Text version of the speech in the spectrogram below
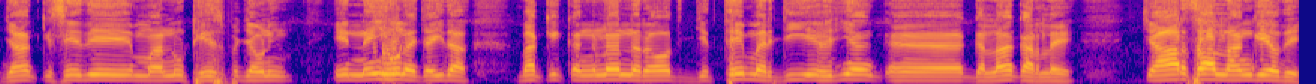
ਜਾਂ ਕਿਸੇ ਦੇ ਮਨ ਨੂੰ ਠੇਸ ਪਹੁੰਚਾਉਣੀ, ਇਹ ਨਹੀਂ ਹੋਣਾ ਚਾਹੀਦਾ। ਬਾਕੀ ਕੰਗਨਾ ਨਰੌਤ ਜਿੱਥੇ ਮਰਜ਼ੀ ਇਹੋ ਜਿਹੀਆਂ ਗੱਲਾਂ ਕਰ ਲਏ। 4 ਸਾਲ ਲੰਘ ਗਏ ਉਹਦੇ।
